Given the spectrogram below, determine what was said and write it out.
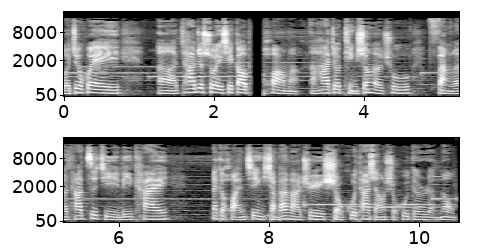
我就会，呃，他就说了一些告话嘛，然后他就挺身而出，反而他自己离开那个环境，想办法去守护他想要守护的人哦。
